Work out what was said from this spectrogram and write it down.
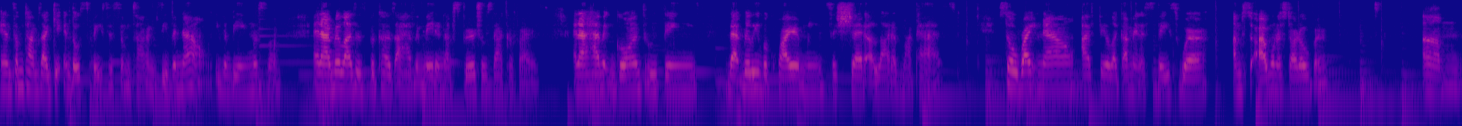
and sometimes I get in those spaces, sometimes, even now, even being Muslim. And I realize it's because I haven't made enough spiritual sacrifice, and I haven't gone through things that really require me to shed a lot of my past. So right now, I feel like I'm in a space where I'm I want to start over. Um,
